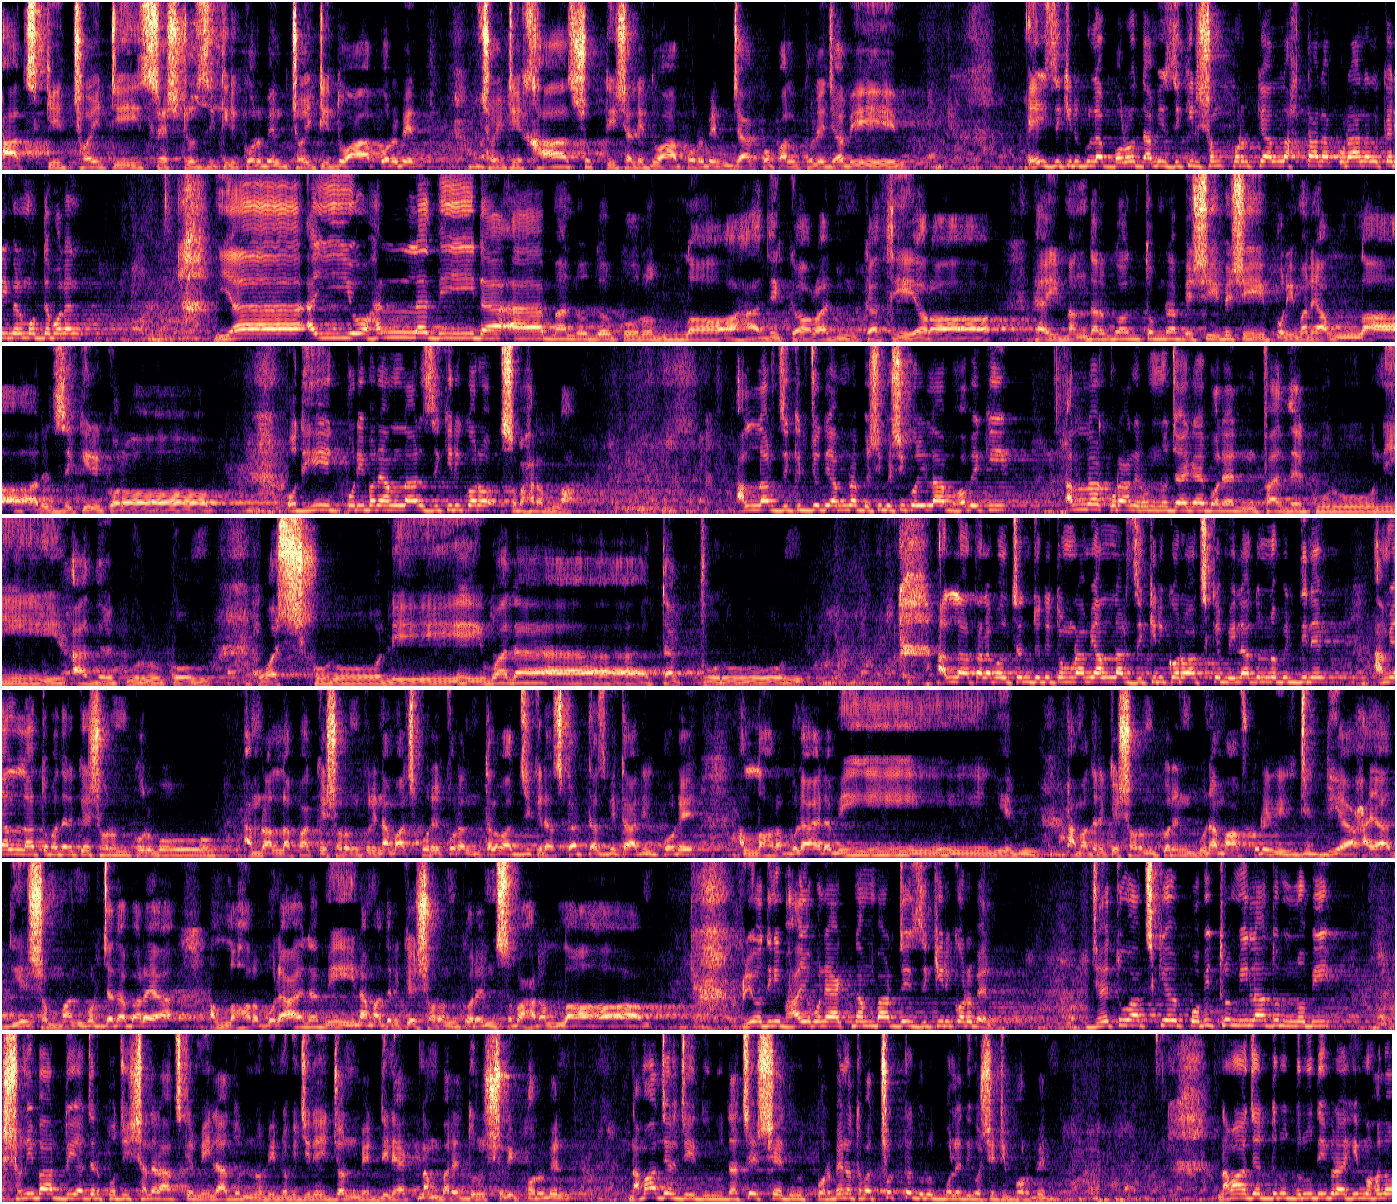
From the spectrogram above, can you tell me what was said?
আজকে ছয়টি শ্রেষ্ঠ জিকির করবেন, ছয়টি দোয়া পড়বেন, ছয়টি খাস শক্তিশালী দোয়া পড়বেন, যা কপাল খুলে যাবে। এই জিকিরগুলা বড় দামি জিকির সম্পর্কে আল্লাহ তালা কোরআন আল করিমের মধ্যে বলেন, ইয়া আইয়ুহাল্লাযীনা আমানু যকুরুল্লাহা যিকরান কাসীরা। হে ইমানদারগণ তোমরা বেশি বেশি পরিমাণে আল্লাহর জিকির করো। অধিক পরিমাণে আল্লাহর জিকির করো, সুবহানাল্লাহ। আল্লাহর জিকির যদি আমরা বেশি বেশি করি, লাভ হবে কি? আল্লাহ কোরআনের অন্য জায়গায় বলেন ফাদে কুরুনি আদ কুরুকুম ওয়াশকুরুলি ওয়ালা আল্লাহ তালা বলছেন, যদি তোমরা আমি আল্লাহর জিকির করো আজকে মিলাদুন্নবীর দিনে, আমি আল্লাহ তোমাদেরকে স্মরণ করব। আমরা আল্লাহ পাককে স্মরণ করি, নামাজ পড়ে, কোরআন তালাবাদ জিকির, আজকার তাজবি তালিল পড়ে। আল্লাহ রাব্বুল আলামিন আমাদেরকে স্মরণ করেন, গুনাহ মাফ করে রিজিক দিয়া, হায়াত দিয়ে, সম্মান, মর্যাদা বাড়ায়া আল্লাহ রাব্বুল আলামিন আমাদেরকে স্মরণ করেন। সুবহানাল্লাহ। প্রিয় দিনী ভাই বোনে, এক নাম্বার যে জিকির করবেন, যেহেতু আজকে পবিত্র মিলাদুন নবী, শনিবার দুই হাজার পঁচিশ সালের আজকে মিলাদুন নবী নবীজির এই জন্মের দিনে এক নম্বরে দুরুদ শরীফ পড়বেন। নামাজের যে দুরুদ আছে, সে দুরুদ পড়বেন অথবা ছোট্ট দুরুদ বলে দিব, সেটি পড়বেন। নামাজের দুরুদ দুরুদ ইব্রাহিম হলো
